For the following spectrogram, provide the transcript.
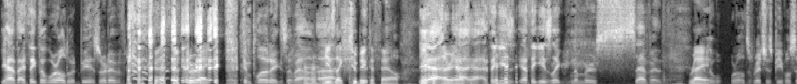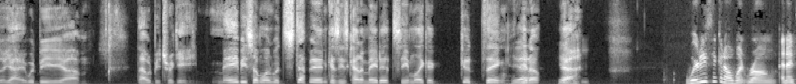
yeah, I think the world would be sort of imploding somehow. Uh, he's like too big to fail. Yeah, yeah, yeah. I think he's. I think he's like number seven. Right. In the world's richest people. So yeah, it would be. Um, that would be tricky. Maybe someone would step in because he's kind of made it seem like a good thing. Yeah. You know. Yeah. yeah. Mm-hmm. Where do you think it all went wrong? And I,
